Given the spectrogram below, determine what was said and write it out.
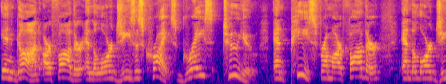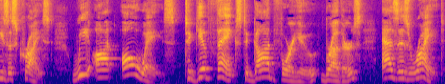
in God our Father and the Lord Jesus Christ. Grace to you and peace from our Father and the Lord Jesus Christ. We ought always to give thanks to God for you, brothers, as is right,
